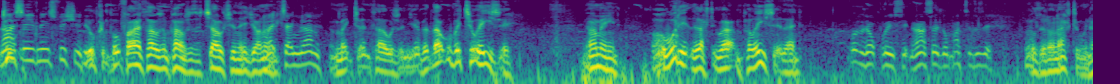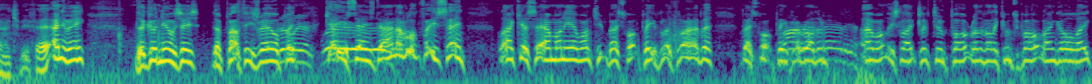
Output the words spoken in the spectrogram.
Nice two, evenings fishing. you can put five thousand pounds worth of trout in there, John, Make 10 grand. and make ten thousand. Yeah, but that would be too easy. I mean, or would it? They'd have to go out and police it then. Well, they don't police it now, so it don't matter, does it? Well, they don't have to now, to be fair. Anyway, the good news is the path is reopened. Brilliant. Get your signs down. Have a look for your sign. Like I say, I'm on here wanting best for people at Thrybergh, best for people Right, Rotherham. I want this like Clifton Park, Rother Valley Country Park, Langold Lake.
